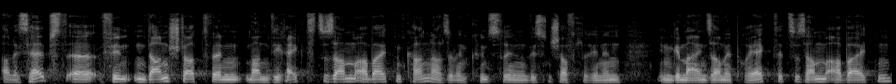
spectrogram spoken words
alle selbst, äh, finden dann statt, wenn man direkt zusammenarbeiten kann, also wenn Künstlerinnen und Wissenschaftlerinnen in gemeinsame Projekte zusammenarbeiten.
